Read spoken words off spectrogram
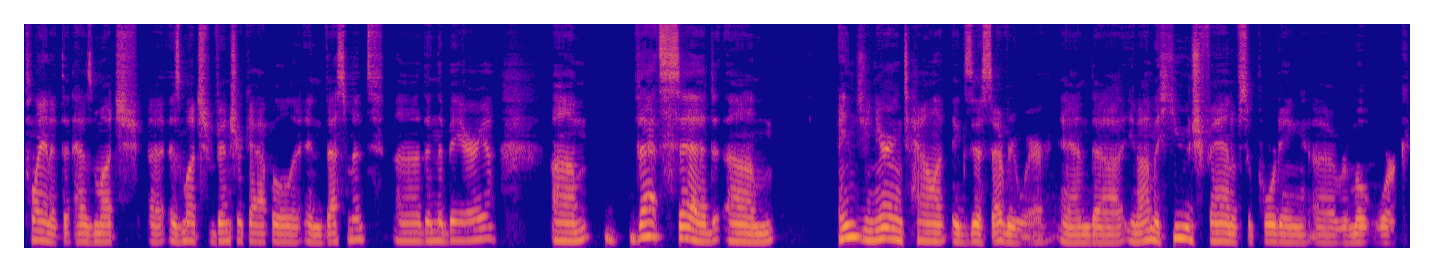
planet that has much uh, as much venture capital investment uh, than the Bay Area. Um, that said, um, engineering talent exists everywhere, and uh, you know I'm a huge fan of supporting uh, remote work.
